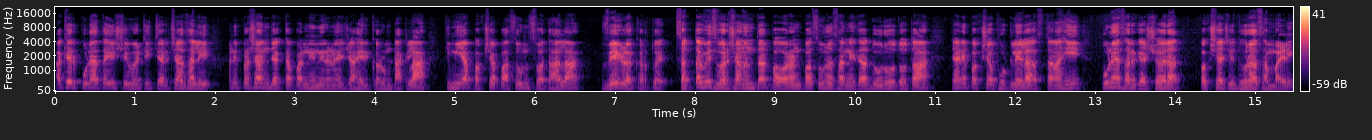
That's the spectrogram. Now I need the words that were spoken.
अखेर पुण्यातही शेवटची चर्चा झाली आणि प्रशांत जगतापांनी निर्णय जाहीर करून टाकला की मी या पक्षापासून स्वतःला वेगळं करतोय. सत्तावीस वर्षानंतर पवारांपासून असा नेता दूर होत होता ज्याने पक्ष फुटलेला असतानाही पुण्यासारख्या शहरात पक्षाची धुरा सांभाळली.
